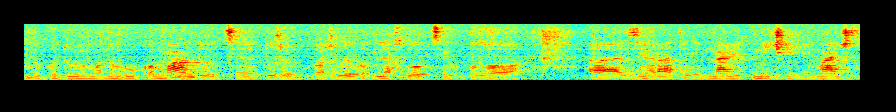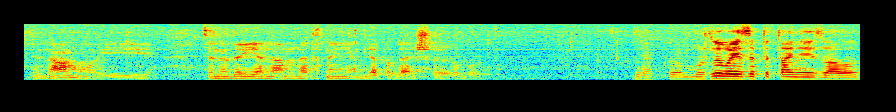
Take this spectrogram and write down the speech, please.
ми будуємо нову команду, це дуже важливо для хлопців було е, зіграти навіть нічийний матч з Динамо, і це надає нам натхнення для подальшої роботи. Дякую. Можливо, є запитання із залу.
